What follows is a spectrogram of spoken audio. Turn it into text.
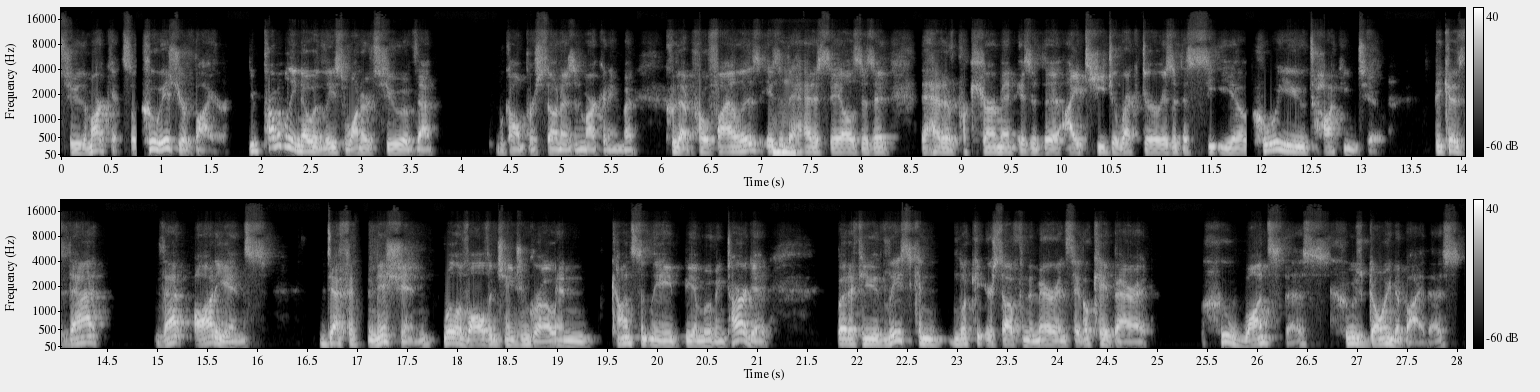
to the market. So, who is your buyer? You probably know at least one or two of that. We call them personas in marketing, but who that profile is. Is mm-hmm. it the head of sales? Is it the head of procurement? Is it the IT director? Is it the CEO? Who are you talking to? Because that that audience definition will evolve and change and grow and constantly be a moving target. But if you at least can look at yourself in the mirror and say, okay, Barrett, who wants this? Who's going to buy this?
